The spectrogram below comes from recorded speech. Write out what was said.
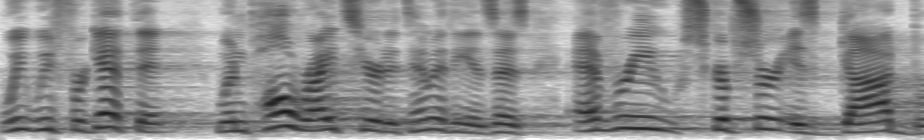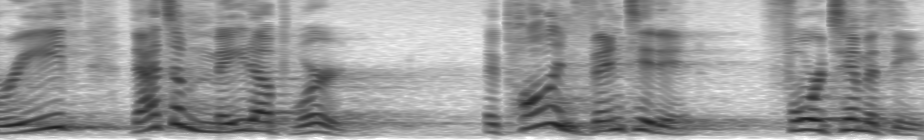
We, we forget that when Paul writes here to Timothy and says, every Scripture is God breathed, that's a made up word. Like, Paul invented it for Timothy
